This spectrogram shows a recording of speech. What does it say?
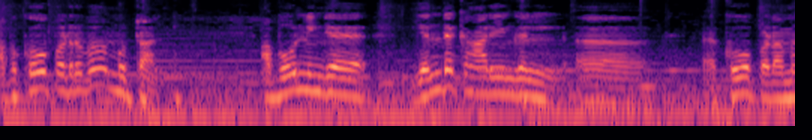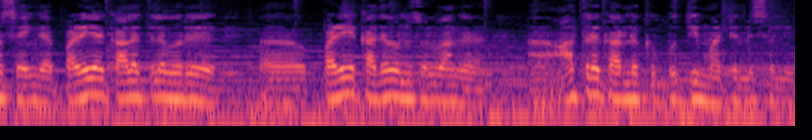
அப்ப கோவப்படுறவ முட்டாள். அப்போ நீங்க எந்த காரியங்கள் கோவப்படாம செய்யுங்க. பழைய காலத்துல ஒரு பழைய கதை ஒன்று சொல்லுவாங்க. ஆத்திரக்காரனுக்கு புத்தி மாட்டேன்னு சொல்லி.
